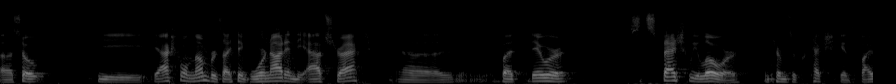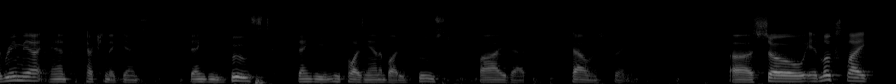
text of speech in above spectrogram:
uh, so the, the actual numbers, I think, were not in the abstract, uh, but they were substantially lower in terms of protection against viremia and protection against dengue boost, dengue neutralizing antibody boost by that challenge strain. Uh, so it looks like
